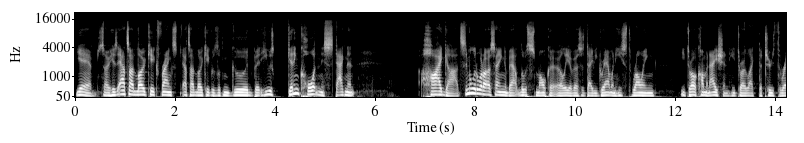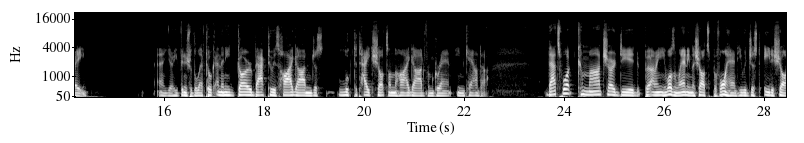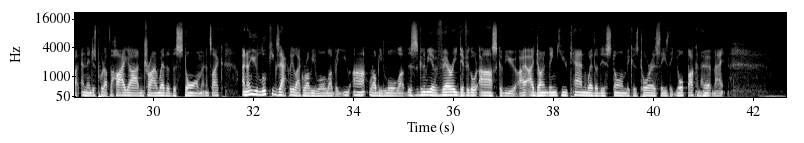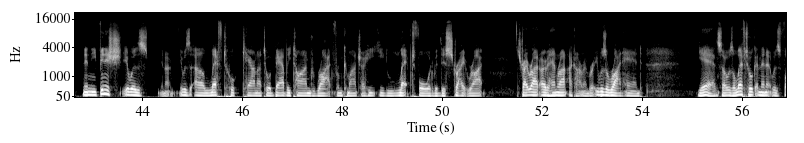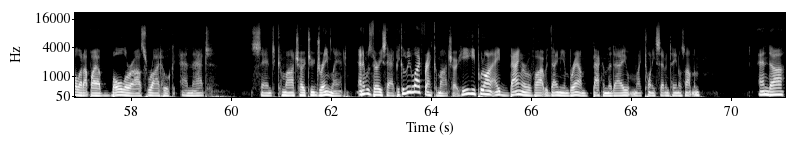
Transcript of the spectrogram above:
Yeah, so his outside low kick, Frank's outside low kick was looking good, but he was getting caught in this stagnant high guard, similar to what I was saying about Louis Smolka earlier versus Davey Grant when he's throwing he'd throw a combination. He'd throw like the two three, and you know he finished with the left hook, and then he'd go back to his high guard and just look to take shots on the high guard from Grant in counter. That's what Camacho did, but I mean he wasn't landing the shots beforehand. He would just eat a shot and then just put up the high guard and try and weather the storm. And it's like I know you look exactly like Robbie Lawler, but you aren't Robbie Lawler. This is going to be a very difficult ask of you. I, I don't think you can weather this storm because Torres sees that you're fucking hurt, mate. Then the finish, it was you know it was a left hook counter to a badly timed right from Camacho. He he leapt forward with this straight right, straight right, overhand right. I can't remember. It was a right hand. Yeah, so it was a left hook, and then it was followed up by a bowler ass right hook, and that sent Camacho to dreamland. And it was very sad because we like Frank Camacho. He he put on a banger of a fight with Damien Brown back in the day, like 2017 or something. And uh,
